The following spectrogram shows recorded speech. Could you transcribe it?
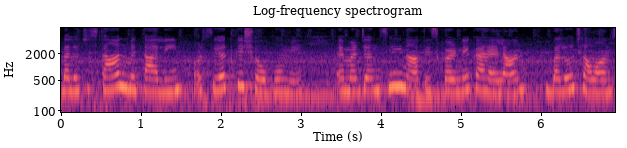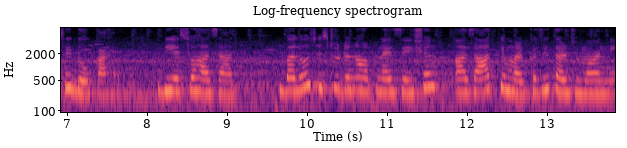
بلوچستان میں تعلیم اور صحت کے شعبوں میں ایمرجنسی نافذ کرنے کا اعلان بلوچ عوام سے دھوکہ ہے۔ B S O Azad. Baloch student organization Azad کے مرکزی ترجمان نے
